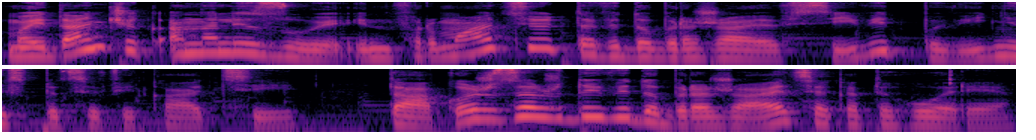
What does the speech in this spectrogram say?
Майданчик аналізує інформацію та відображає всі відповідні специфікації. Також завжди відображається категорія.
